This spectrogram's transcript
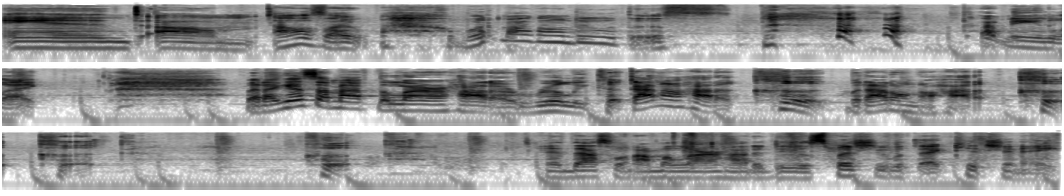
and um, I was like what am I gonna do with this? I mean like but I guess I'm gonna have to learn how to really cook. I know how to cook, but I don't know how to cook, cook, cook. And that's what I'm gonna learn how to do, especially with that KitchenAid.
